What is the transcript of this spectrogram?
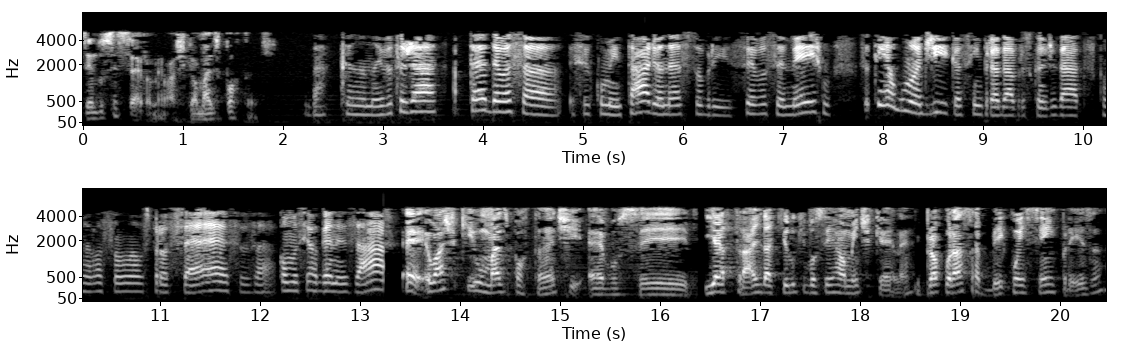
sendo sincero, né? Eu acho que é o mais importante. Bacana. E você já até deu essa, esse comentário, né, sobre ser você mesmo. Você tem alguma dica, assim, para dar para os candidatos com relação aos processos, a como se organizar? É, eu acho que o mais importante é você ir atrás daquilo que você realmente quer, né? E procurar saber, conhecer a empresa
